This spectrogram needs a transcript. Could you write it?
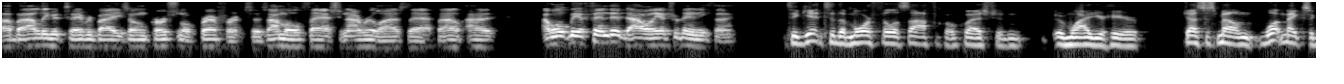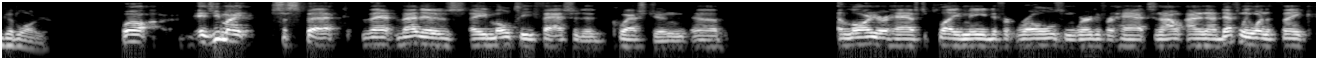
Uh, but I leave it to everybody's own personal preferences. I'm old fashioned. I realize that, but I, I, I won't be offended. I'll answer to anything. To get to the more philosophical question and why you're here, Justice Melton, what makes a good lawyer? Well, as you might suspect, that that is a multifaceted question. Uh, a lawyer has to play many different roles and wear different hats, and I, and I definitely want to think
